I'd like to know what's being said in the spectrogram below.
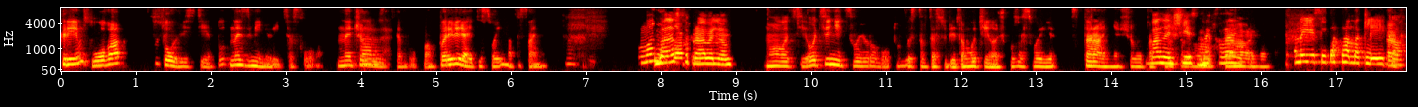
крім слова совісті. Тут не змінюється слово, не чергується буква. Перевіряйте свої написання. У мене так. правильно. Молодці, оцініть свою роботу, виставте собі там оціночку за свої старання, що ви так мене гарно. У мене є така наклейка. Так,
